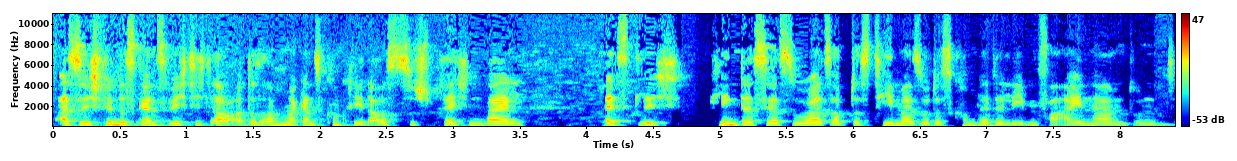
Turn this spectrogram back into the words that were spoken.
also ich finde es ganz wichtig, das auch mal ganz konkret auszusprechen, weil letztlich klingt das ja so, als ob das Thema so das komplette Leben vereinnahmt und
